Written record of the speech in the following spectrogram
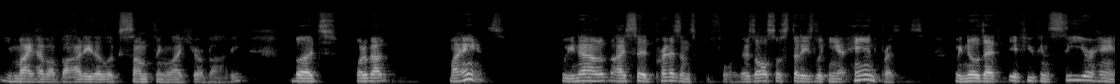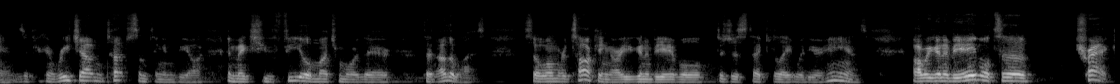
you might have a body that looks something like your body. But what about my hands? We now, I said presence before. There's also studies looking at hand presence. We know that if you can see your hands, if you can reach out and touch something in VR, it makes you feel much more there than otherwise. So when we're talking, are you going to be able to gesticulate with your hands? Are we going to be able to track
